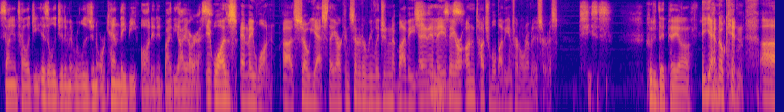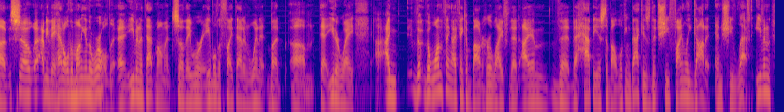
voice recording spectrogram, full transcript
Scientology is a legitimate religion or can they be audited by the IRS? It was, and they won. Uh, so yes, they are considered a religion by the, and, and they, they are untouchable by the Internal Revenue Service. Jesus. Who did they pay off? Yeah, no kidding. Uh, so, I mean, they had all the money in the world, uh, even at that moment. So they were able to fight that and win it. But um, yeah, either way, I'm the the one thing I think about her life that I am the the happiest about looking back is that she finally got it and she left, even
